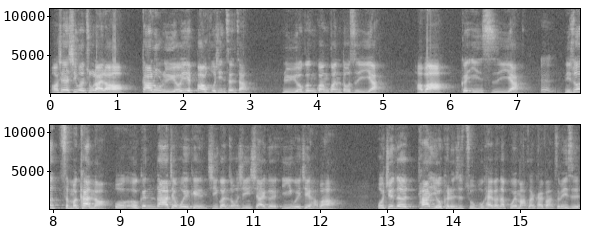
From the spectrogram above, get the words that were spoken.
哦，现在新闻出来了哈，大陆旅游业报复性成长，旅游跟观光都是一样，好不好？跟饮食一样。嗯。你说怎么看呢？我我跟大家讲，我也给疾管中心下一个引以为戒，好不好？我觉得它有可能是逐步开放，它不会马上开放。什么意思？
